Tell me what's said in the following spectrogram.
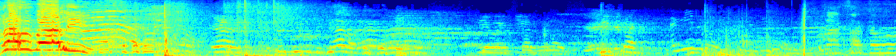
Bravo, Lütfen. Eminim. Bırak zaten onu.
